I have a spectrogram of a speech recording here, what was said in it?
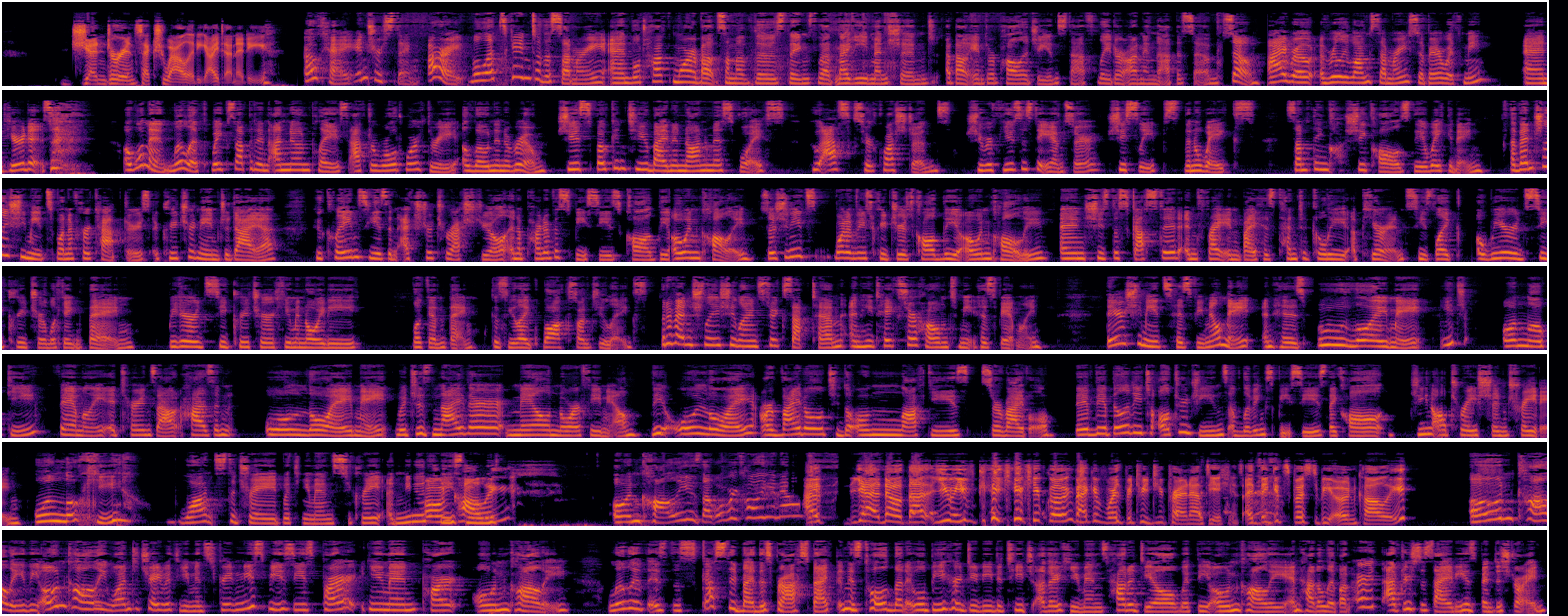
gender and sexuality identity. Okay, interesting. All right, well, let's get into the summary and we'll talk more about some of those things that Maggie mentioned about anthropology and stuff later on in the episode. So, I wrote a really long summary, so bear with me. And here it is. A woman, Lilith, wakes up in an unknown place after World War III, alone in a room. She is spoken to by an anonymous voice who asks her questions. She refuses to answer. She sleeps, then awakes, something she calls the awakening. Eventually, she meets one of her captors, a creature named Jediah, who claims he is an extraterrestrial and a part of a species called the Oankali. So she meets one of these creatures called the Oankali, and she's disgusted and frightened by his tentacly appearance. He's like a weird sea creature looking thing. Weird sea creature humanoidy looking thing because he like walks on two legs. But eventually she learns to accept him and he takes her home to meet his family. There she meets his female mate and his Ooloi mate. Each Oankali family, it turns out, has an Ooloi mate, which is neither male nor female. The Ooloi are vital to the Oankali's survival. They have the ability to alter genes of living species they call gene alteration trading. Onloki wants to trade with humans to create a new Oankali. species. Oankali? Is that what we're calling it now? I yeah no that you you you keep going back and forth between two pronunciations. I think it's supposed to be Oankali. Oankali. The Oankali want to trade with humans to create a new species, part human, part Oankali. Lilith is disgusted by this prospect and is told that it will be her duty to teach other humans how to deal with the Oankali and how to live on Earth after society has been destroyed.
